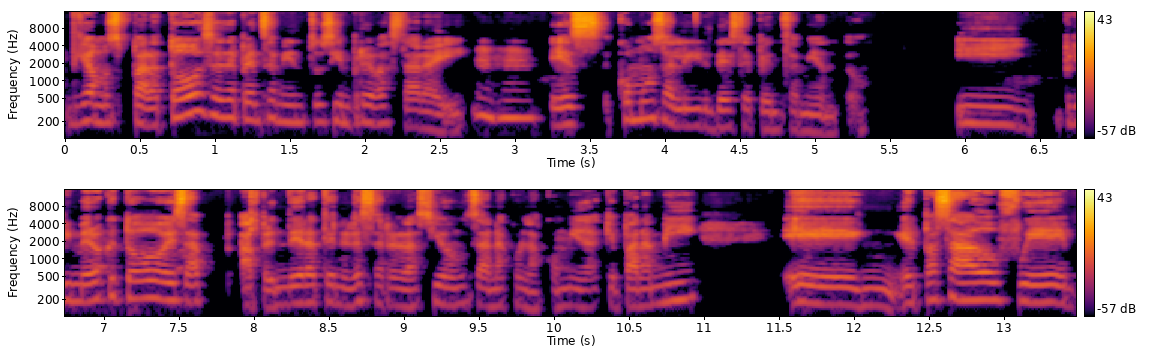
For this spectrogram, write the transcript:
digamos, para todos ese pensamiento siempre va a estar ahí. Es cómo salir de ese pensamiento. Y primero que todo es aprender a tener esa relación sana con la comida, que para mí en el pasado fue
